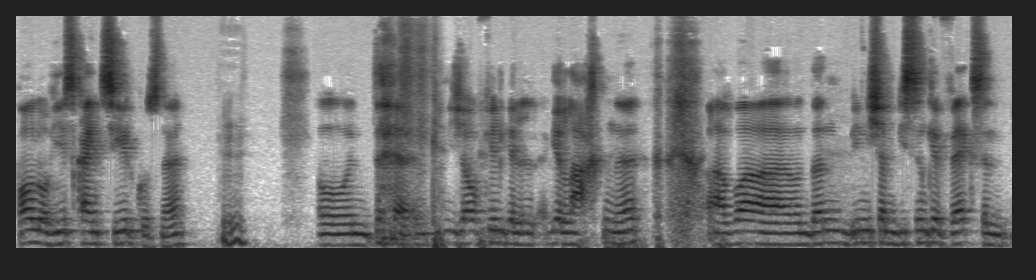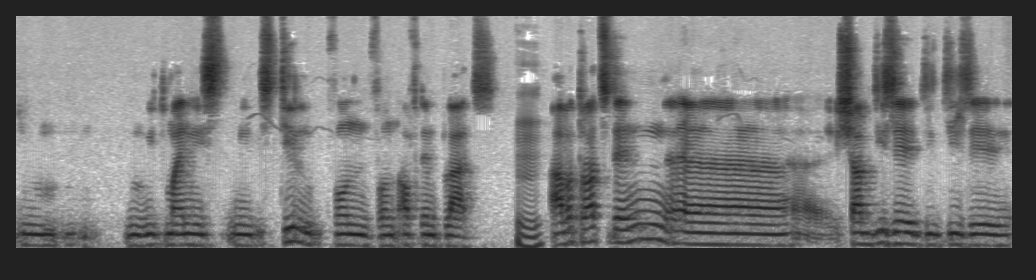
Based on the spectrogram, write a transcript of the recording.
Paulo hier ist kein Zirkus. Ne? Hm. Und äh, bin ich auch viel gel gelacht, ne? Aber und dann bin ich ein bisschen gewechselt mit meinem Stil von, von auf dem Platz. Hm. Aber trotzdem, äh, ich habe diese, die, diese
